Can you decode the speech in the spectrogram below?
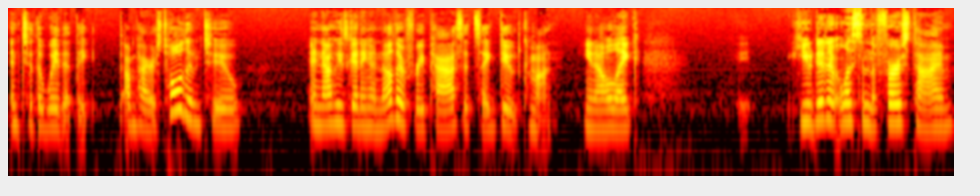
and to the way that the umpires told him to, and now he's getting another free pass. It's like, dude, come on. You know, like, you didn't listen the first time.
